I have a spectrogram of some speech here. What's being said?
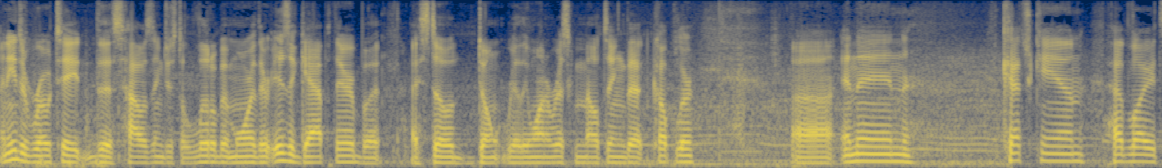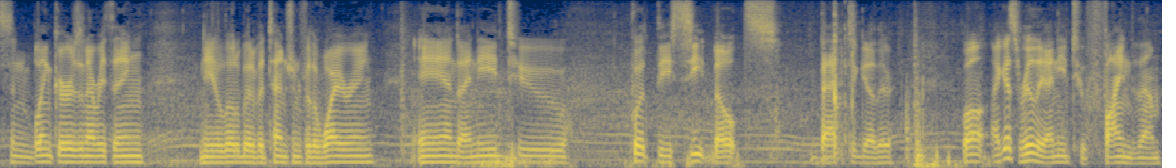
I need to rotate this housing just a little bit more. There is a gap there, but I still don't really want to risk melting that coupler. Uh, and then catch can, headlights and blinkers and everything need a little bit of attention for the wiring. And I need to put the seat belts back together. Well, I guess really I need to find them.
